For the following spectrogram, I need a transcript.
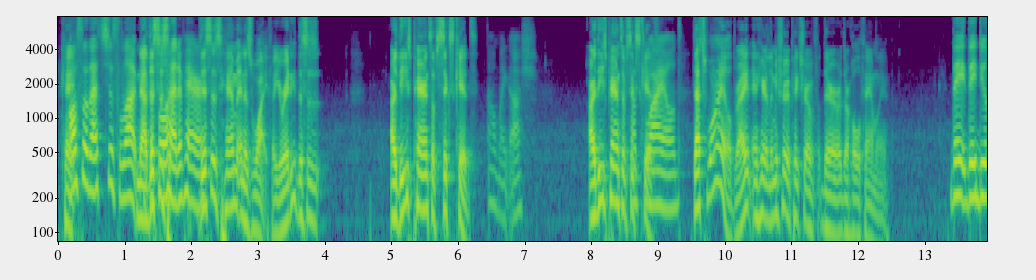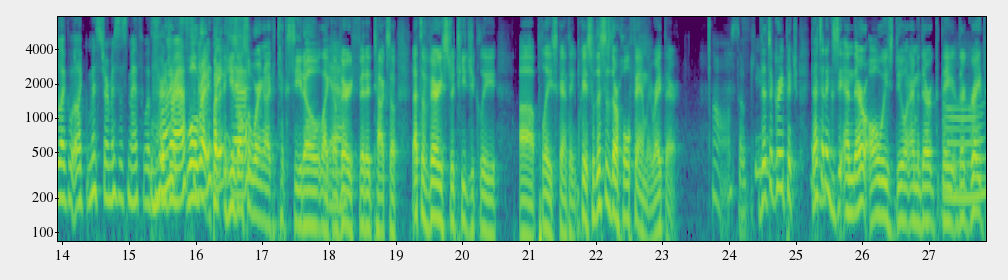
Okay. Also, that's just luck. Now this a full is head of hair. This is him and his wife. Are you ready? This is. Are these parents of six kids? oh my gosh, Are these parents of six that's kids? wild. That's wild, right? And here, let me show you a picture of their their whole family. They they do like like Mr. and Mrs. Smith with her right? dress. Well, and right, but everything. he's Yeah. also wearing like a tuxedo, like a Yeah. very fitted tux. So that's a very strategically uh, placed kind of thing. Okay, so this is their whole family right there. Oh, so cute. That's a great picture. That's an exa- and they're always doing. I mean, they're they they're Aw, great they're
